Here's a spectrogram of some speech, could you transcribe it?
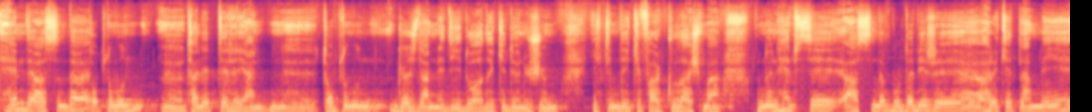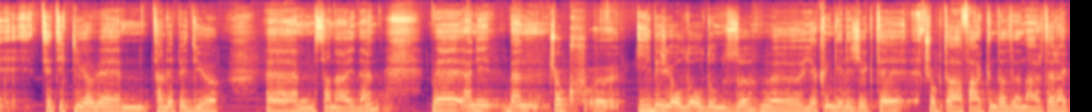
hem de aslında toplumun e, talepleri yani e, toplumun gözlemlediği doğadaki dönüşüm, iklimdeki farklılaşma bunların hepsi aslında burada bir e, hareketlenmeyi tetikliyor ve talep ediyor e, sanayiden ve hani ben çok e, iyi bir yolda olduğumuzu e, yakın gelecekte çok daha farkındalığın artarak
